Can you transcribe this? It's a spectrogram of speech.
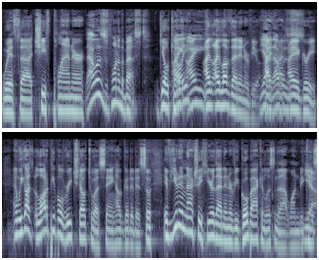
with uh, Chief Planner That was one of the best. Gil Kelley. I- I, I love that interview. Yeah, I, that I- was- I, agree. And we got a lot of people reached out to us saying how good it is. So if you didn't actually hear that interview, go back and listen to that one because Yeah.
